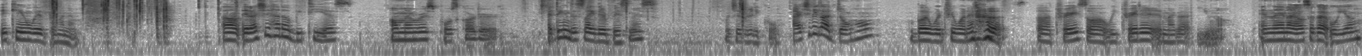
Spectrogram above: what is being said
It came with M&M's. Um, it actually had a BTS all members postcard or I think this is like their business, which is really cool. I actually got Jongho, but when she wanted a, a tray, so we traded and I got Yunho. And then I also got Wooyoung.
